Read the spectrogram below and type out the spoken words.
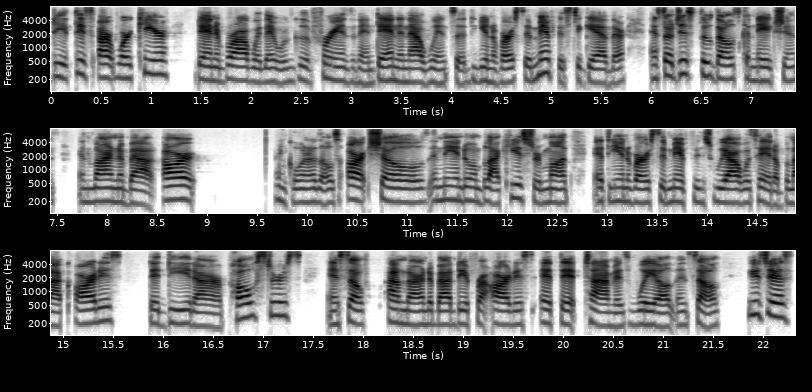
did this artwork here. Danny Broadway, they were good friends. And then Dan and I went to the University of Memphis together. And so just through those connections and learning about art and going to those art shows and then doing Black History Month at the University of Memphis. We always had a Black artist that did our posters. And so I learned about different artists at that time as well. And so it's just,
